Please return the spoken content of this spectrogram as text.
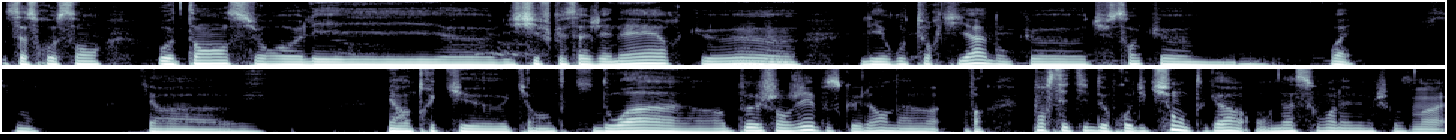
ça se ressent autant sur les, les chiffres que ça génère que mmh les retours qu'il y a. Donc, euh, tu sens que, mm, ouais, effectivement, il y a, y a un truc qui, qui, doit un peu changer parce que là, on a, enfin, pour ces types de production, en tout cas, on a souvent la même chose. Ouais,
